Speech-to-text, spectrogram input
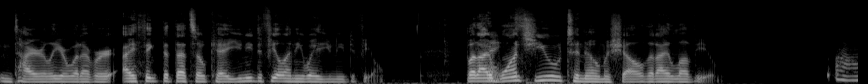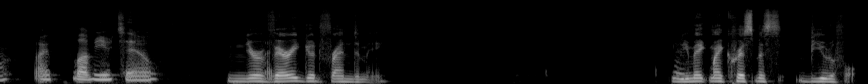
entirely or whatever i think that that's okay you need to feel any way you need to feel but i want you to know michelle that i love you Oh, I love you too. you're a very good friend to me you make my christmas beautiful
